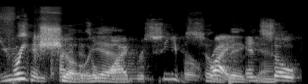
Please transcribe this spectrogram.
use him show, kind of as a yeah. wide receiver, so right? Big, and yeah. so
